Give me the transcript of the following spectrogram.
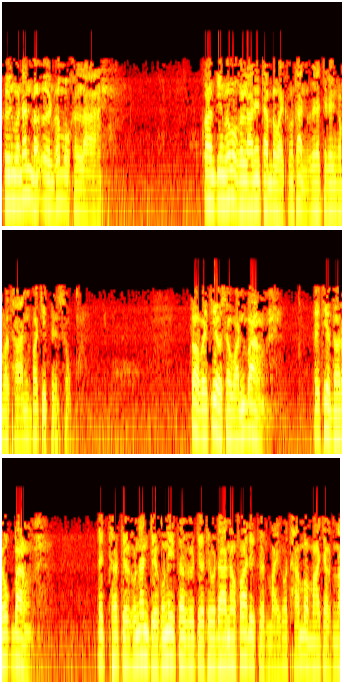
คืนวันนั้นบังเอิญพระโมคคัลลา ความจริงพระโมคคัลลาในตามประวัติของท่าน เวลาเจริญกรรมฐานพระจิตเป็นสุข ก็ไปเที่ยวสวรรค์บ้าง ไปเที่ยวนรกบ้างไปเจอคนนั้นเจอคนนี้ถ้าเจอเทวดานางฟ้าที่เกิดใหม่ก็ถามว่ามาจากไหน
